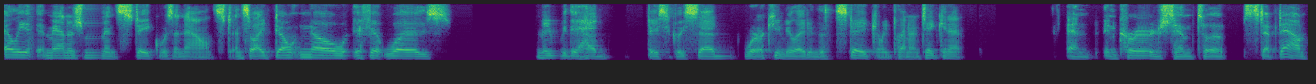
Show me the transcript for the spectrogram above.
Elliott management stake was announced. And so I don't know if it was maybe they had basically said, we're accumulating the stake and we plan on taking it and encouraged him to step down.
